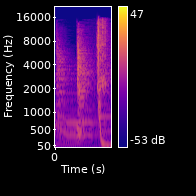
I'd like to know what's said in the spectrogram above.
Oh.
